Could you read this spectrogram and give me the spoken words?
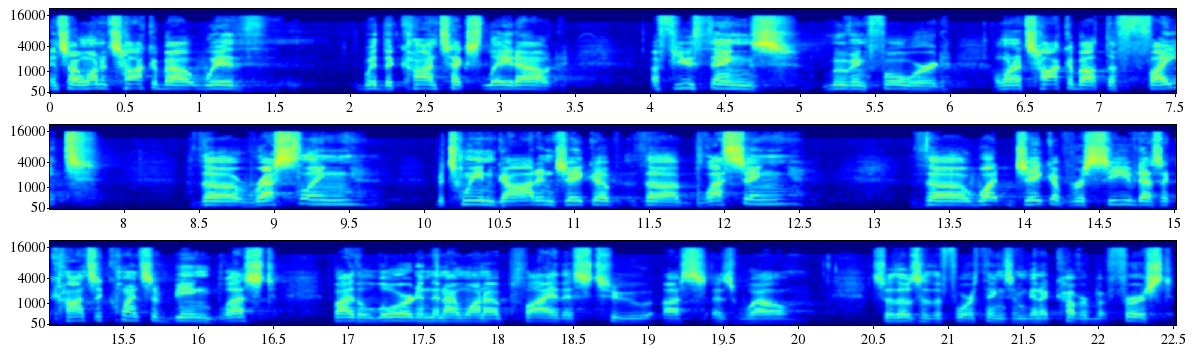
And so I want to talk about, with, with the context laid out, a few things moving forward. I want to talk about the fight, the wrestling between God and Jacob, the blessing, the, what Jacob received as a consequence of being blessed by the Lord, and then I want to apply this to us as well. So, those are the four things I'm going to cover. But first,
